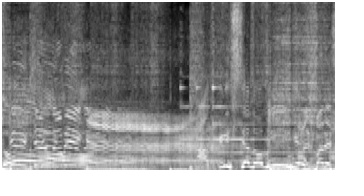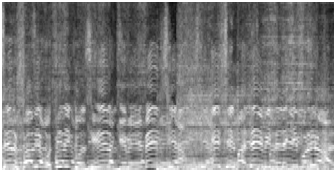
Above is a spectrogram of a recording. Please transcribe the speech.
¡No! Cristian Domínguez. Al parecer, Fabio Agostini considera que Vehemencia es el más débil del equipo rival.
